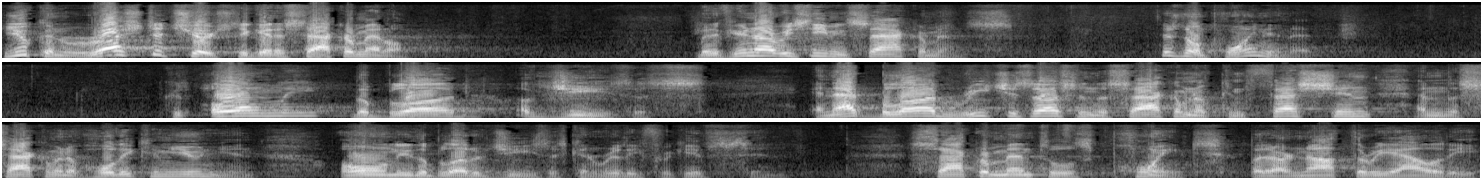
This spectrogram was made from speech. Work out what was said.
You can rush to church to get a sacramental. But if you're not receiving sacraments, there's no point in it. Because only the blood of Jesus and that blood reaches us in the sacrament of confession and the sacrament of Holy Communion. Only the blood of Jesus can really forgive sin. Sacramentals point, but are not the reality.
